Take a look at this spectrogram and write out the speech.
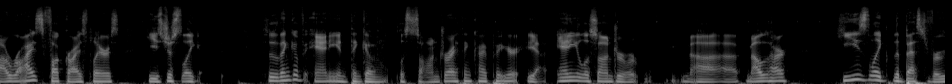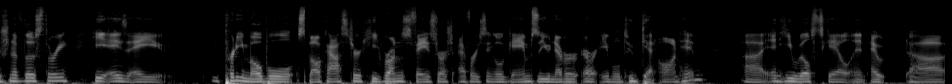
Uh, Ryze, fuck Ryze players. He's just like so think of Annie and think of Lissandra, I think I put here. Yeah, Annie, Lissandra, uh, Malzahar. He's like the best version of those three. He is a pretty mobile spellcaster. He runs phase rush every single game, so you never are able to get on him. Uh, and he will scale and out uh,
